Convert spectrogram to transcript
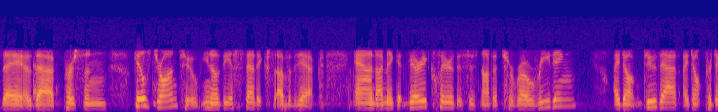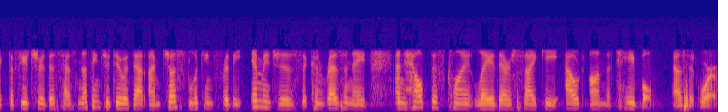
they, that person feels drawn to, you know, the aesthetics of the deck. And I make it very clear this is not a tarot reading. I don't do that. I don't predict the future. This has nothing to do with that. I'm just looking for the images that can resonate and help this client lay their psyche out on the table, as it were.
